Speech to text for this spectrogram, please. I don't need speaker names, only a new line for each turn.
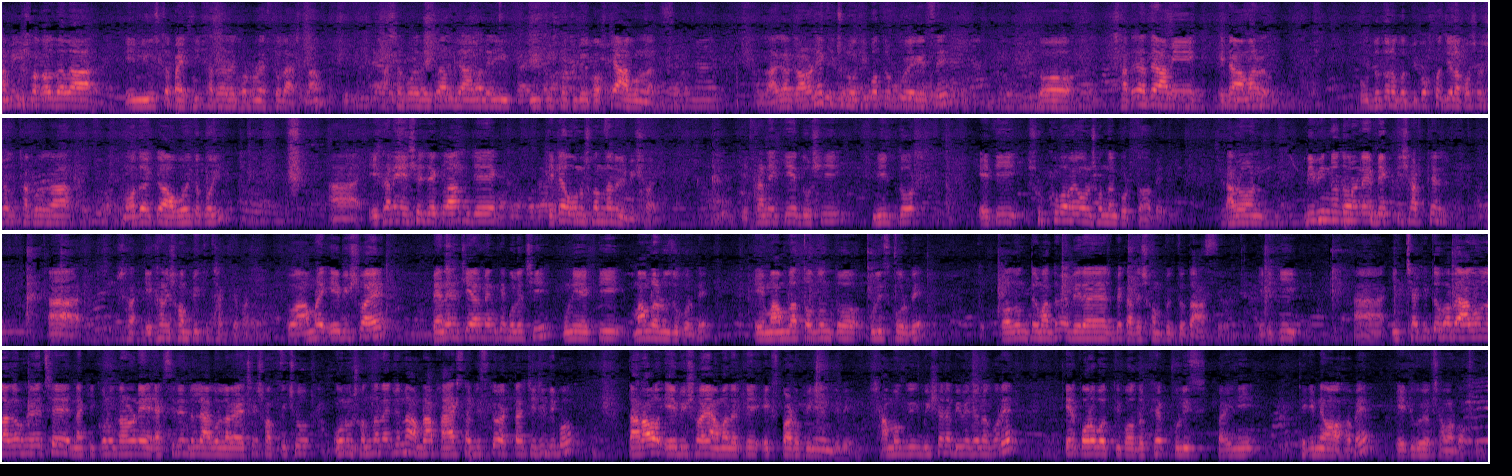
আমি সকালবেলা এই নিউজটা পাইছি, সাথে সাথে ঘটনাস্থলে আসলাম। আসার পরে দেখলাম যে আমাদের ইউপি সচিবের কক্ষে আগুন লাগছে। লাগার কারণে কিছু নথিপত্র পুড়ে গেছে। তো সাথে সাথে আমি এটা আমার ঊর্ধ্বতন কর্তৃপক্ষ, জেলা প্রশাসক ঠাকুরগা মহোদয়কে অবহিত করি। এখানে এসে দেখলাম যে এটা অনুসন্ধানের বিষয়। এখানে কে দোষী, নির্দোষ, এটি সূক্ষ্মভাবে অনুসন্ধান করতে হবে। কারণ বিভিন্ন ধরনের ব্যক্তি স্বার্থের এখানে সম্পৃক্ত থাকতে পারে। তো আমরা এ বিষয়ে প্যানেল চেয়ারম্যানকে বলেছি, উনি একটি মামলা রুজু করবে। এই মামলা তদন্ত পুলিশ করবে। তদন্তের মাধ্যমে বেরিয়ে আসবে কাদের সম্পৃক্ততা আছে। এটি কি ইচ্ছাকৃতভাবে আগুন লাগা হয়েছে, নাকি কোনো কারণে অ্যাক্সিডেন্টালি আগুন লাগা হয়েছে সবকিছু অনুসন্ধানের জন্য আমরা ফায়ার সার্ভিসকেও একটা চিঠি দিব। তারাও এ বিষয়ে আমাদেরকে এক্সপার্ট ওপিনিয়ন দিবে। সামগ্রিক বিষয়টা বিবেচনা করে এর পরবর্তী পদক্ষেপ পুলিশ বাহিনী থেকে নেওয়া হবে। এটুকু হচ্ছে আমার বক্তব্য।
